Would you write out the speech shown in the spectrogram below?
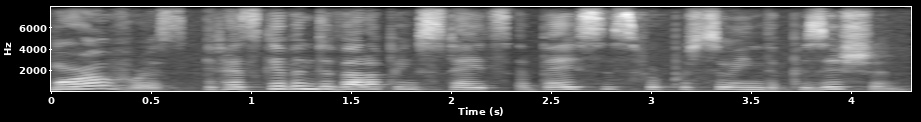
Moreover, it has given developing states a basis for pursuing the position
